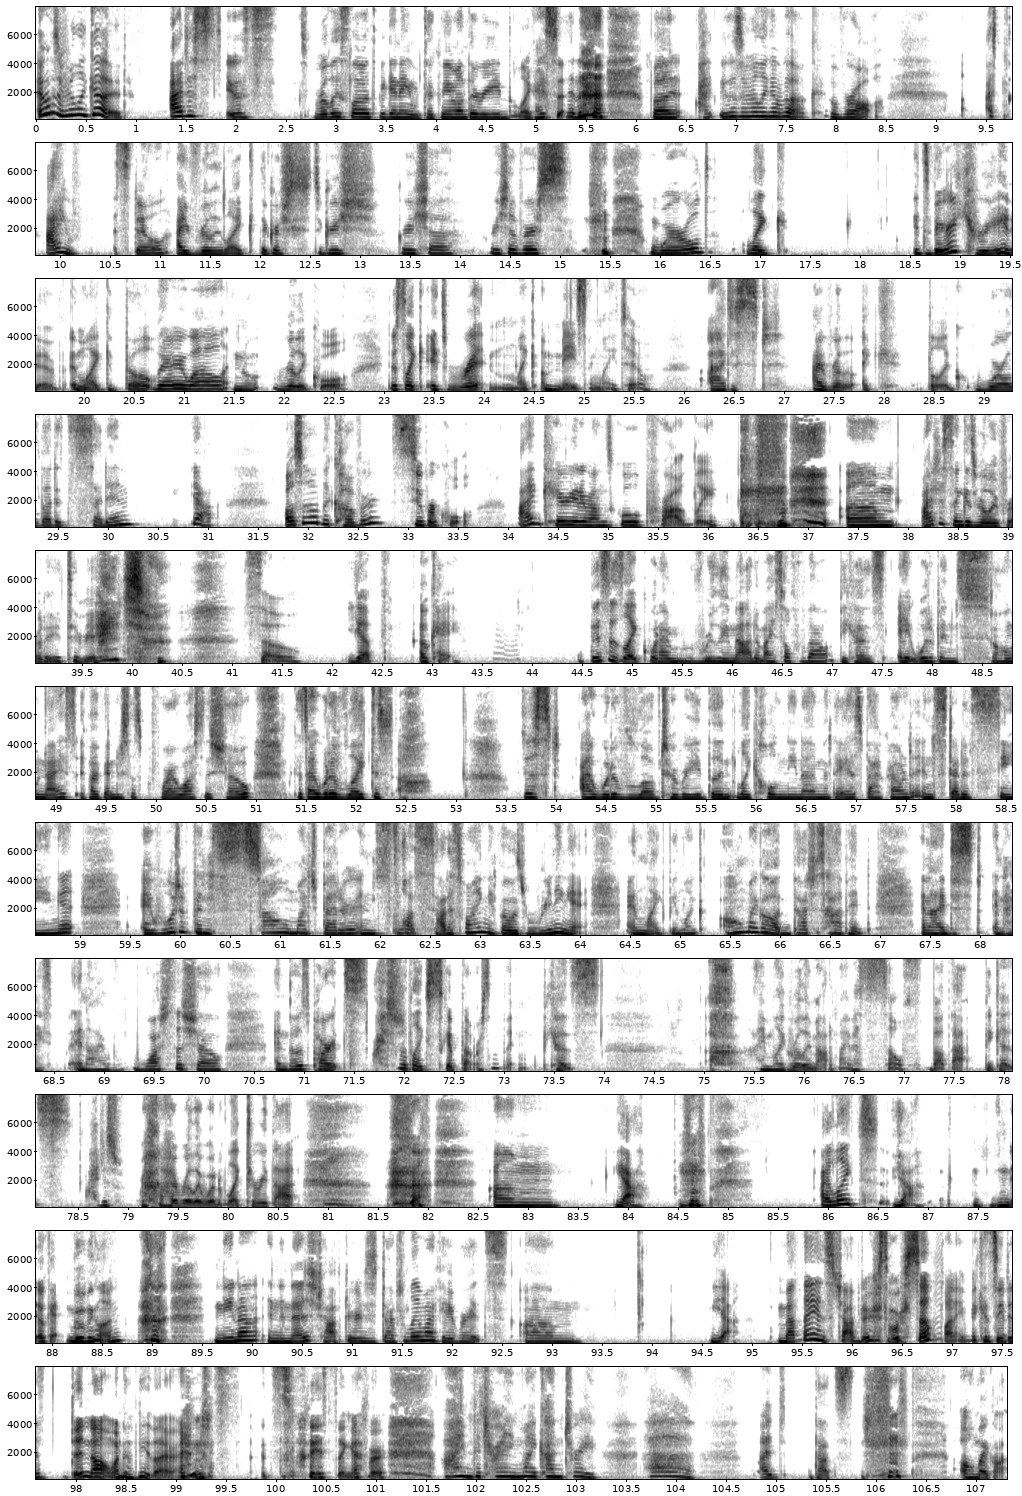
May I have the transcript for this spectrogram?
it was really good. I just, it was really slow at the beginning. It took me a month to read, like I said, but I, it was a really good book overall. I, I still I really like the Grish, Grish, Grisha Grisha verse world. Like it's very creative and like built very well and really cool. Just like it's written like amazingly too. I just I really like the like world that it's set in. Yeah. Also, the cover, super cool. I carry it around school proudly. um, I just think it's really pretty, TBH. so, yep. Okay. This is like what I'm really mad at myself about because it would have been so nice if I finished this before I watched the show because I would have liked. Uh, just, I would have loved to read the like whole Nina and Matthias background instead of seeing it it would have been so much better and a lot satisfying if I was reading it and like being like, "Oh my god, that just happened," and I just and I and I watched the show, and those parts I should have like skipped them or something because ugh, I'm like really mad at myself about that because I just I really would have liked to read that. um, yeah, I liked yeah. Okay, moving on. Nina and Inej chapters definitely my favorites. Um, yeah, Matthias's chapters were so funny because he just did not want to be there, and it's it's the funniest thing ever. I'm betraying my country. Ah, I that's oh my god.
